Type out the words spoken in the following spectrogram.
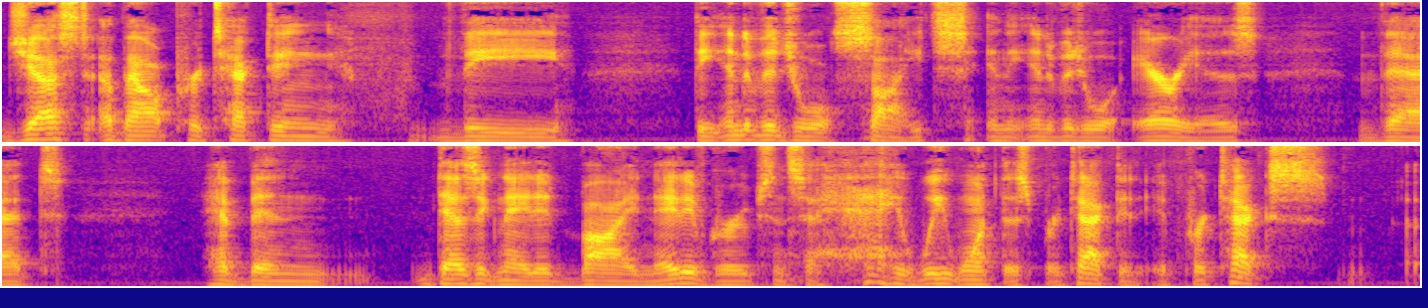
just about protecting the the individual sites in the individual areas that have been designated by native groups and say, hey, we want this protected. It protects a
